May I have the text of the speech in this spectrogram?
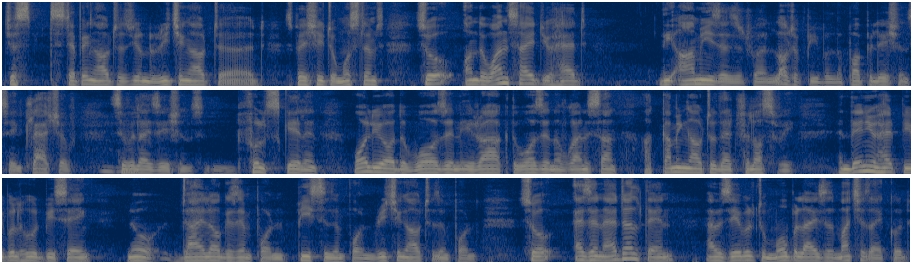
just stepping out as you know, reaching out, uh, especially to Muslims. So on the one side, you had the armies, as it were, a lot of people, the population saying clash of mm-hmm. civilizations, full scale, and all your the wars in Iraq, the wars in Afghanistan are coming out of that philosophy. And then you had people who would be saying, no, dialogue is important, peace is important, reaching out is important. So as an adult, then I was able to mobilize as much as I could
